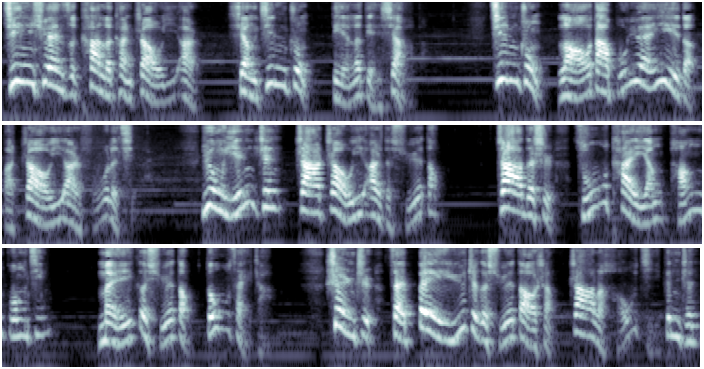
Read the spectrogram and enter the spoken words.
金炫子看了看赵一二，向金仲点了点下巴。金仲老大不愿意的把赵一二扶了起来，用银针扎赵一二的穴道，扎的是足太阳膀胱经，每个穴道都在扎。甚至在背鱼这个穴道上扎了好几根针，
